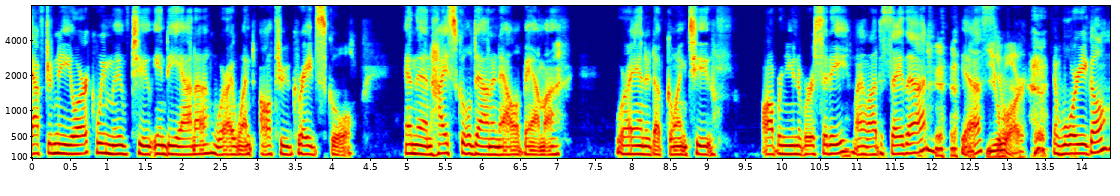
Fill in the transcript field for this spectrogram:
after New York, we moved to Indiana, where I went all through grade school, and then high school down in Alabama, where I ended up going to Auburn University. Am I allowed to say that? yes. you are. A War Eagle.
